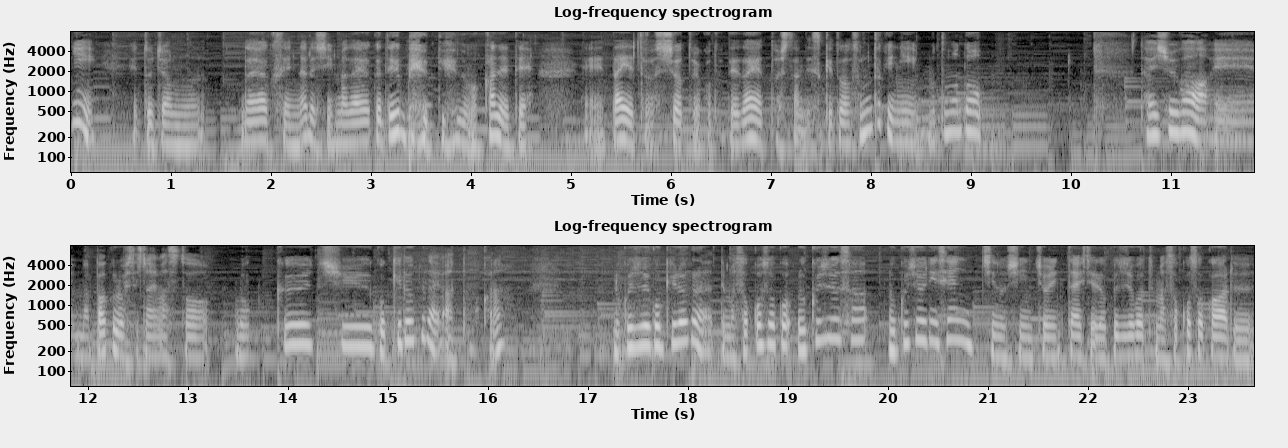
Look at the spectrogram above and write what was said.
にえっとじゃあもう大学生になるし、まあ、大学デビューっていうのも兼ねて、えー、ダイエットをしようということでダイエットしたんですけどその時にもともと体重が、えーまあ、暴露してしまいますと65キロぐらいあったのかな？65キロぐらいあって、まあ、そこそこ62センチの身長に対して65ってまあそこそこある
